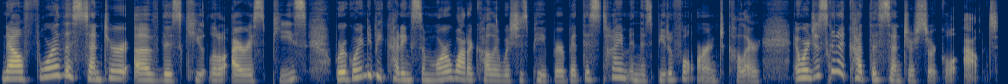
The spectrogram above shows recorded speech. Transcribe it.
Now for the center of this cute little iris piece, we're going to be cutting some more watercolor wishes paper, but this time in this beautiful orange color, and we're just going to cut the center circle out.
